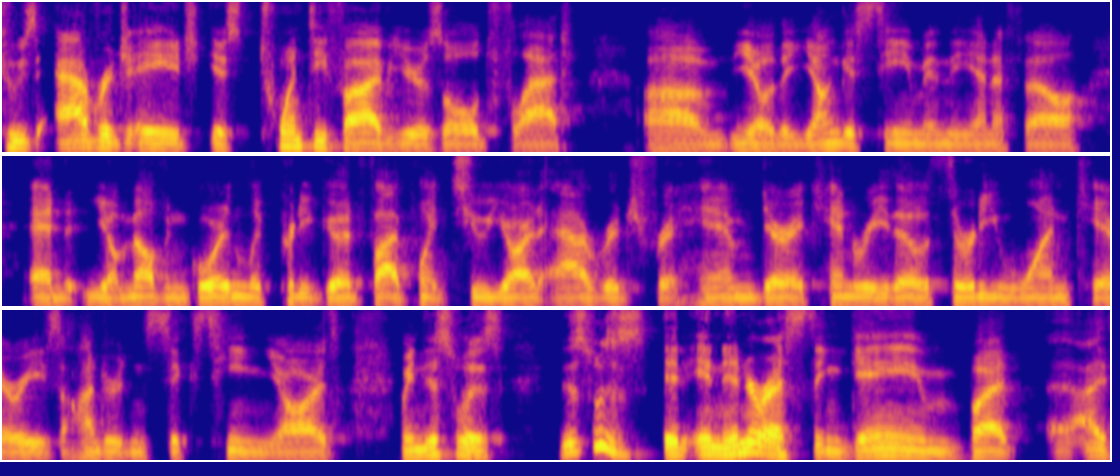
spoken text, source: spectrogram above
whose average age is 25 years old flat. Um, you know, the youngest team in the NFL. And, you know, Melvin Gordon looked pretty good, 5.2 yard average for him. Derrick Henry, though, 31 carries, 116 yards. I mean, this was this was an, an, interesting game, but I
